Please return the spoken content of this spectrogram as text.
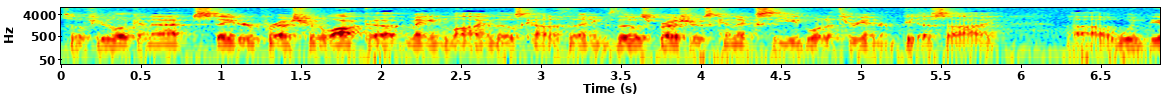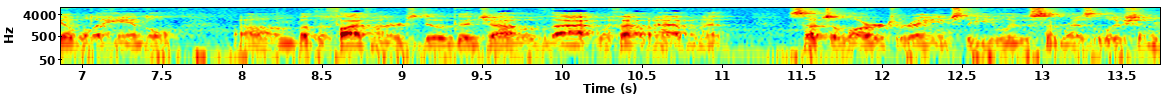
So if you're looking at stator pressure, lockup, mainline, those kind of things, those pressures can exceed what a 300 psi uh, would be able to handle. Um, but the 500s do a good job of that without having it such a large range that you lose some resolution.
